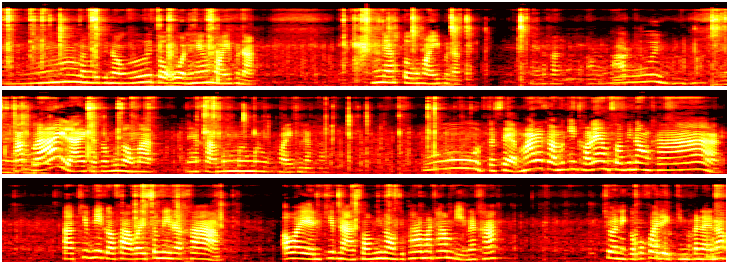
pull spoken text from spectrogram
อืมนังเลยพี่น้องเอ้ยตัวอ้วนแห้งหอยพุ่นน่ะเนี่ยตัวหอยพุ่นน่ะนี่นะคะเอาพักอุ้ยผักร้ายหลายค่ะสองพี่น้องมากเนี่ยค่ะมึงมึงมึงหอยพุ่นนะคะ อู้แต่แสบมากเลยค่ะมากินข้าวแรกสองพี่น้องค่ะฝากคลิปนี้ก็ฝากไว้สำนีละค่ะ เอาไว้เอ็นคลิปหน้าสองพี่น้องสิพามาทำอีกนะคะ ช่วงนี้ก็ไม่ค่อยได้กินไปไหนเนาะ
